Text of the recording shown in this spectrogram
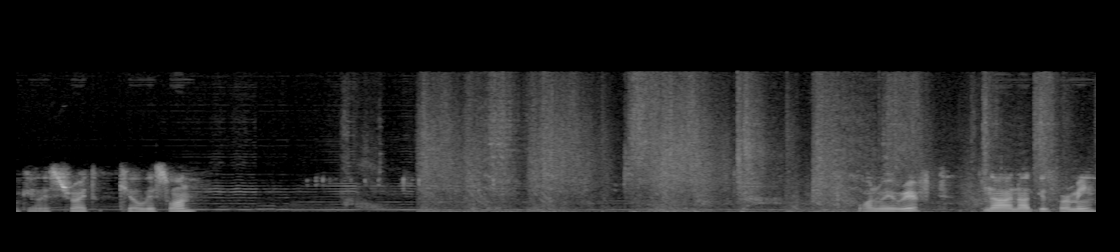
Okay, let's try to kill this one. One way rift. Nah, not good for me.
